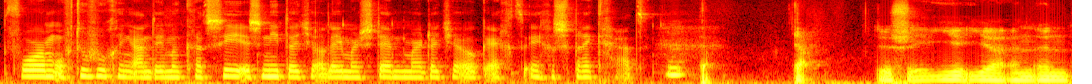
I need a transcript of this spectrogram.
vorm of toevoeging aan democratie is niet dat je alleen maar stemt, maar dat je ook echt in gesprek gaat. Dus eh, je, je, een, een,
